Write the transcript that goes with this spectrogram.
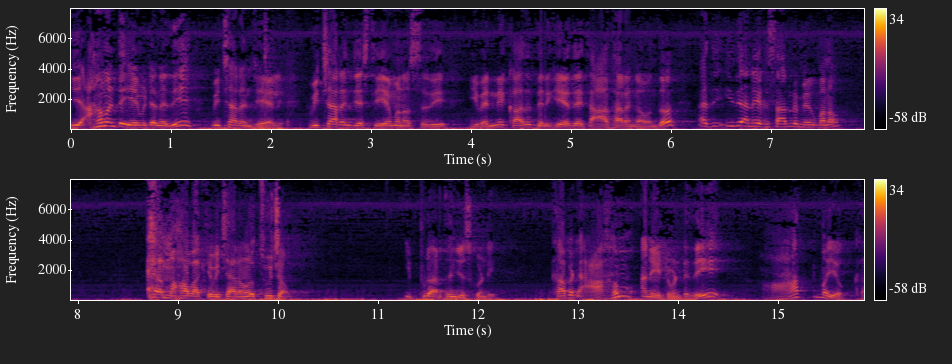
ఈ అహం అంటే ఏమిటనేది విచారం చేయాలి. విచారం చేస్తే ఏమనొస్తుంది? ఇవన్నీ కాదు దీనికి ఏదైతే ఆధారంగా ఉందో అది ఇది అనేక సార్లు మీకు మనం మహావాక్య విచారంలో చూచాం. ఇప్పుడు అర్థం చేసుకోండి. కాబట్టి అహం అనేటువంటిది ఆత్మ యొక్క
